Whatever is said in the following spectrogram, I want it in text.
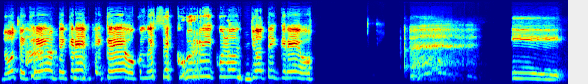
No, te creo, te, creo, te creo, con ese currículum, yo te creo. Y,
